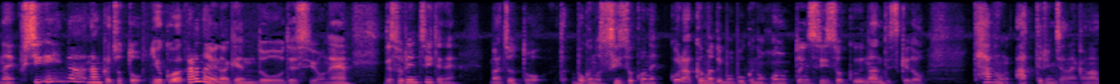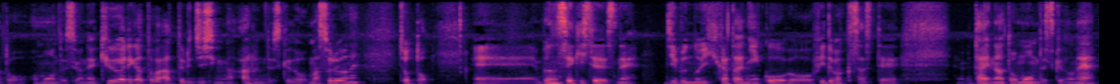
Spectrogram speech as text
ね、不思議ななんかちょっとよくわからないような言動ですよね。でそれについてね、まあ、ちょっと僕の推測をねこれあくまでも僕の本当に推測なんですけど多分合ってるんじゃないかなと思うんですよね9割方は合ってる自信があるんですけど、まあ、それをねちょっと、えー分析してですね自分の生き方にこうフィードバックさせてたいなと思うんですけどね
